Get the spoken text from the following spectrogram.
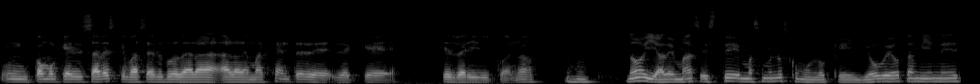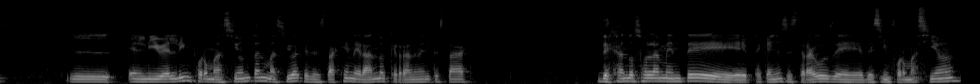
mm, como que sabes que va a hacer dudar a, a la demás gente de, de, que si es verídico, ¿no? No, y además este más o menos como lo que yo veo también es el, el nivel de información tan masiva que se está generando que realmente está dejando solamente pequeños estragos de desinformación,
